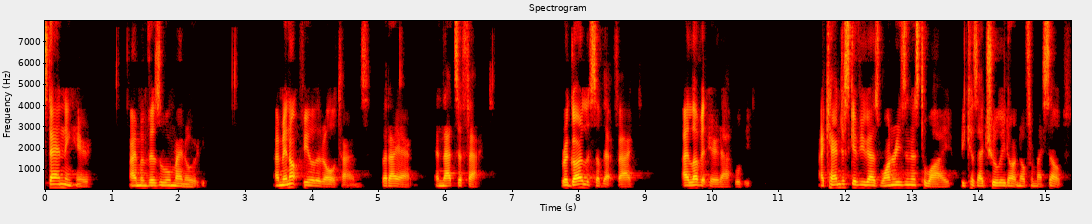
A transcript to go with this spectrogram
Standing here, I'm a visible minority. I may not feel it at all times, but I am, and that's a fact. Regardless of that fact, I love it here at Appleby. I can't just give you guys one reason as to why, because I truly don't know for myself.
